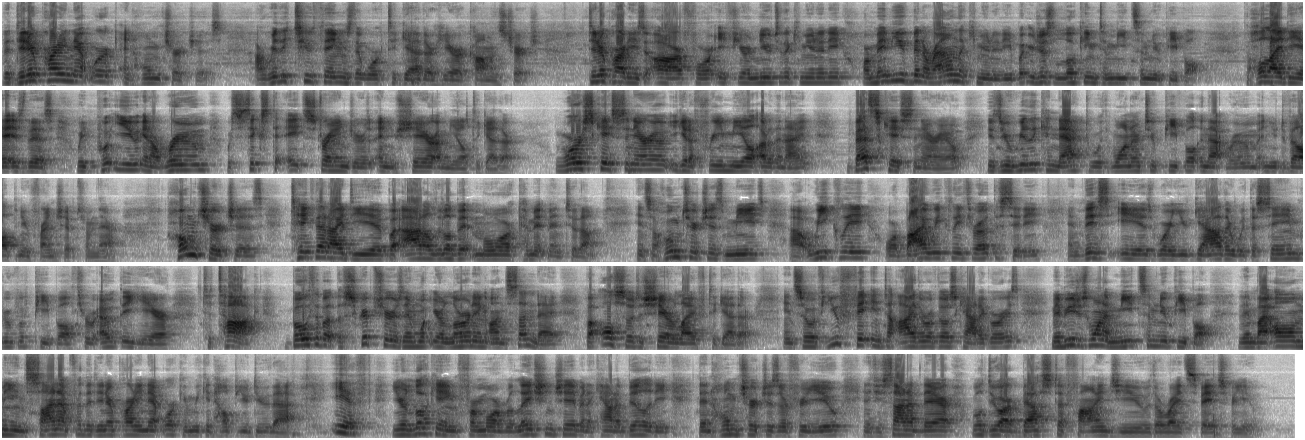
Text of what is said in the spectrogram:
The Dinner Party Network and home churches are really two things that work together here at Commons Church. Dinner parties are for if you're new to the community, or maybe you've been around the community, but you're just looking to meet some new people. The whole idea is this we put you in a room with six to eight strangers and you share a meal together. Worst case scenario, you get a free meal out of the night. Best case scenario is you really connect with one or two people in that room and you develop new friendships from there. Home churches take that idea but add a little bit more commitment to them. And so home churches meet uh, weekly or bi weekly throughout the city, and this is where you gather with the same group of people throughout the year to talk both about the scriptures and what you're learning on Sunday, but also to share life together. And so, if you fit into either of those categories, maybe you just want to meet some new people, then by all means sign up for the Dinner Party Network and we can help you do that. If you're looking for more relationship and accountability, then home churches are for you. And if you sign up there, we'll do our best to find you the right space for you.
